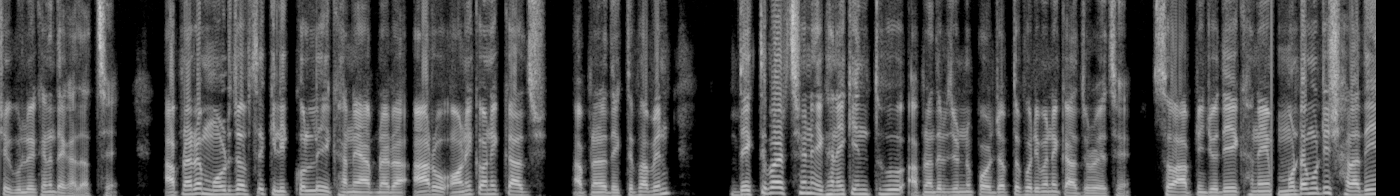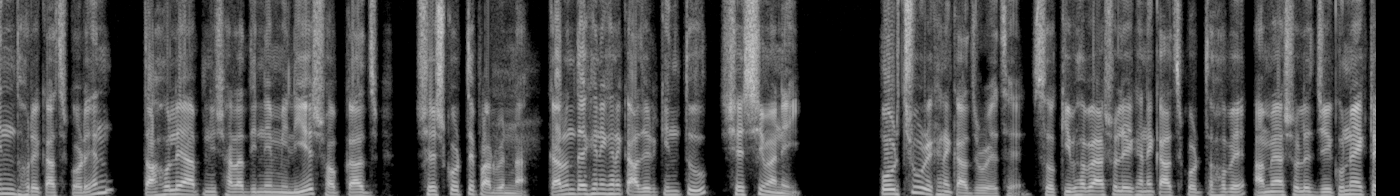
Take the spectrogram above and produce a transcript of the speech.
সেগুলো এখানে দেখা যাচ্ছে। আপনারা মোর জবসে ক্লিক করলে এখানে আপনারা আরও অনেক অনেক কাজ আপনারা দেখতে পাবেন। দেখতে পাচ্ছেন এখানে কিন্তু আপনাদের জন্য পর্যাপ্ত পরিমাণে কাজ রয়েছে। সো আপনি যদি এখানে মোটামুটি সারাদিন ধরে কাজ করেন তাহলে আপনি সারাদিনে মিলিয়ে সব কাজ শেষ করতে পারবেন না। কারণ দেখেন এখানে কাজের কিন্তু শেষ সীমা নেই। প্রচুর এখানে কাজ রয়েছে। সো কীভাবে আসলে এখানে কাজ করতে হবে? আমি আসলে যে কোনো একটা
